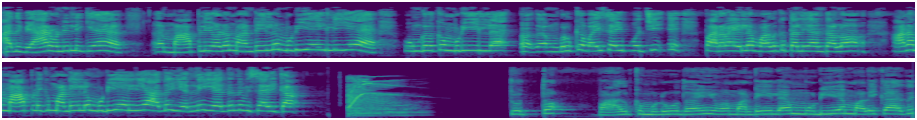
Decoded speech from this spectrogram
அது வேற ஒண்ணு இல்லையே. மாப்பிள்ளையோட மண்டையில முடியே இல்லையே. உங்களுக்கு முடியல உங்களுக்கு வயசாகி போச்சு. பரவாயில்ல வழக்கு தலையா இருந்தாலும். ஆனா மாப்பிள்ளைக்கு மண்டையில முடியே இல்லையா அது என்ன ஏதுன்னு விசாரிக்கா. சுத்தம். வாழ்க்கை முழுவதும் இவன் மண்டையில முடிய மலிக்காது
